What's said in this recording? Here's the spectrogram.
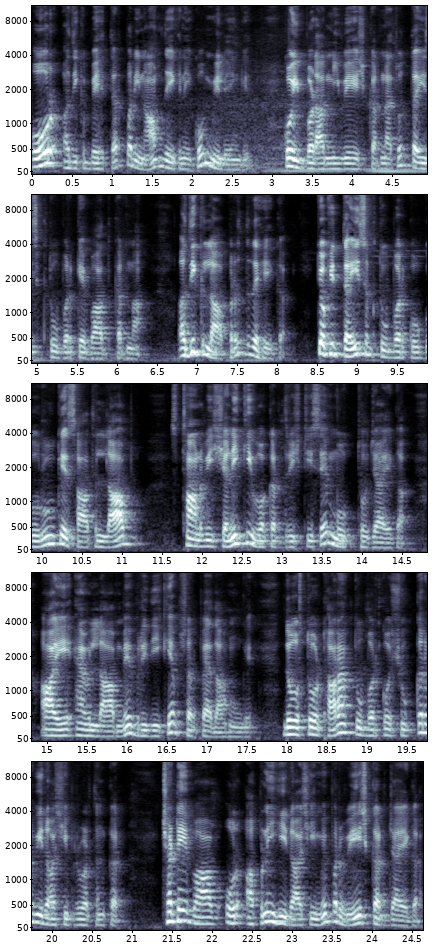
और अधिक बेहतर परिणाम देखने को मिलेंगे। कोई बड़ा निवेश करना तो तेईस अक्टूबर के बाद करना अधिक लाभप्रद रहेगा। क्योंकि तेईस अक्टूबर को गुरु के साथ लाभ स्थानवी शनि की वक्र दृष्टि से मुक्त हो जाएगा। आय एवं लाभ में वृद्धि के अवसर पैदा होंगे। दोस्तों 18 अक्टूबर को शुक्र भी राशि परिवर्तन कर छठे भाव और अपनी ही राशि में प्रवेश कर जाएगा।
